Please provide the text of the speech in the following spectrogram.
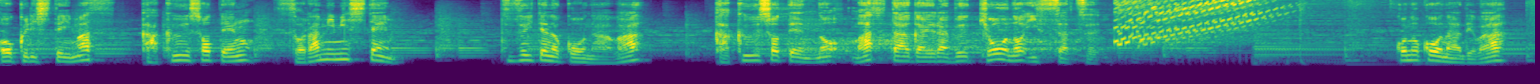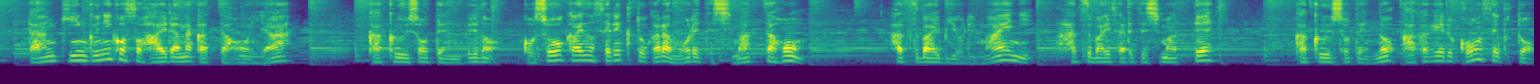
お送りしています。架空書店空耳視点。続いてのコーナーは架空書店のマスターが選ぶ今日の一冊。このコーナーではランキングにこそ入らなかった本や架空書店でのご紹介のセレクトから漏れてしまった本発売日より前に発売されてしまって架空書店の掲げるコンセプト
